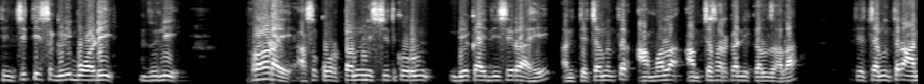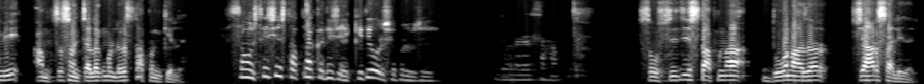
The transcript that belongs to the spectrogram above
त्यांची ती सगळी बॉडी जुनी फ्रॉड आहे असं कोर्टाने निश्चित करून बेकायदेशीर आहे. आणि त्याच्यानंतर आम्हाला आमच्यासारखा निकाल झाला. त्याच्यानंतर आम्ही आमचं संचालक मंडळ स्थापन केलं. संस्थेची स्थापना कधीची आहे? किती वर्षापूर्वीची आहे? दोन हजार सहा. संस्थेची स्थापना दोन हजार चार साली झाली.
